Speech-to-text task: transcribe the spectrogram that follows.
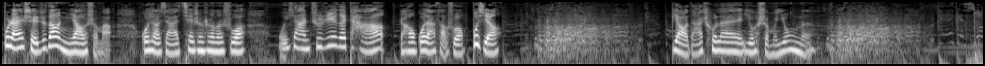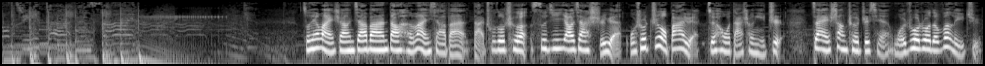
不然谁知道你要什么？”郭晓霞怯生生的说：“我想吃这个糖。”然后郭大嫂说：“不行，表达出来有什么用呢？”昨天晚上加班到很晚下班，打出租车，司机要价十元，我说只有八元，最后达成一致。在上车之前，我弱弱的问了一句：“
